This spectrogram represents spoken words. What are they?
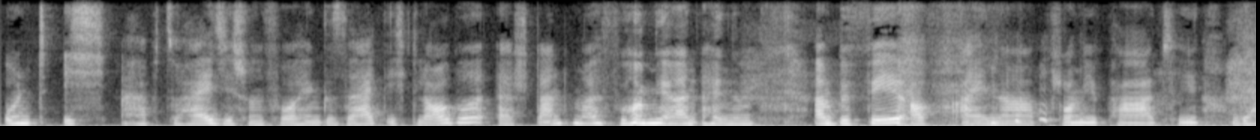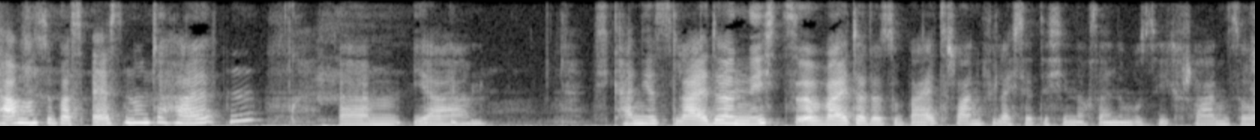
Und ich habe zu Heidi schon vorhin gesagt, ich glaube, er stand mal vor mir an einem am Buffet auf einer Promi-Party. Und wir haben uns über das Essen unterhalten. Ähm, ja, ich kann jetzt leider nichts äh, weiter dazu beitragen. Vielleicht hätte ich ihn nach seiner Musik fragen sollen,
